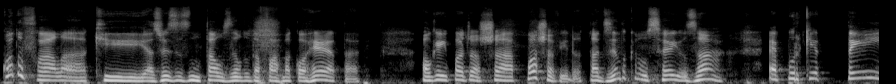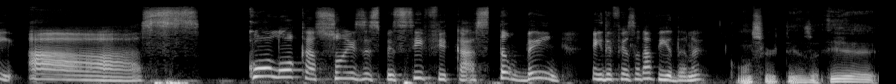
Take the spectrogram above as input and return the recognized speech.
Quando fala que às vezes não está usando da forma correta, alguém pode achar, poxa vida, está dizendo que não sei usar, é porque tem as colocações específicas também em defesa da vida, né? Com certeza. E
